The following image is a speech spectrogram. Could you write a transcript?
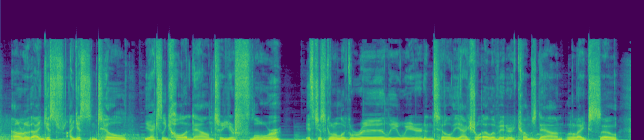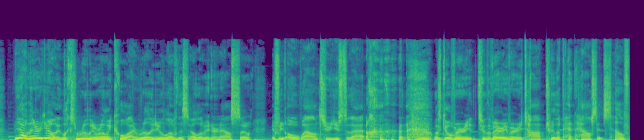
I don't know. I guess I guess until you actually call it down to your floor, it's just going to look really weird until the actual elevator comes down like so. But yeah, there you go. It looks really, really cool. I really do love this elevator now. So if we, oh wow, I'm too used to that. Let's go very to the very, very top, to the penthouse itself,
